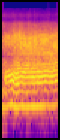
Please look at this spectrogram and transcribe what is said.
Bye.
